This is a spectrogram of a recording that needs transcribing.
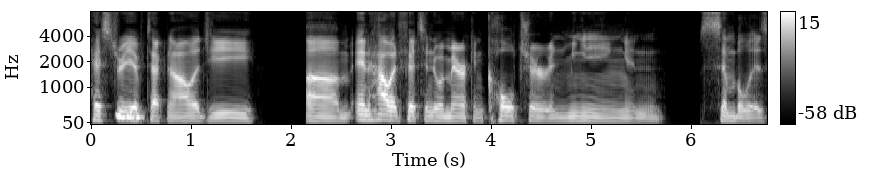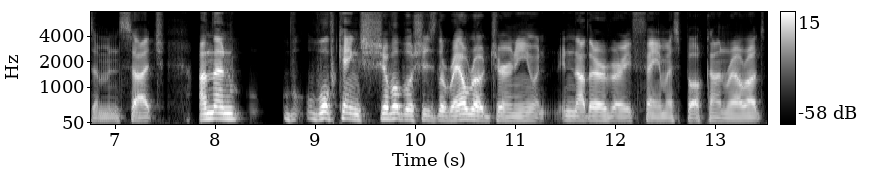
history of technology, um, and how it fits into American culture and meaning and symbolism and such. And then Wolfgang Schivelbusch's The Railroad Journey, another very famous book on railroads.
